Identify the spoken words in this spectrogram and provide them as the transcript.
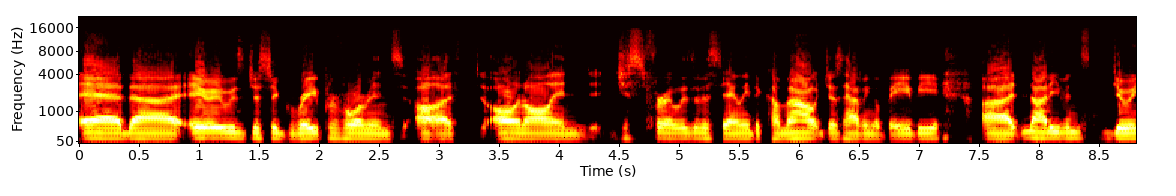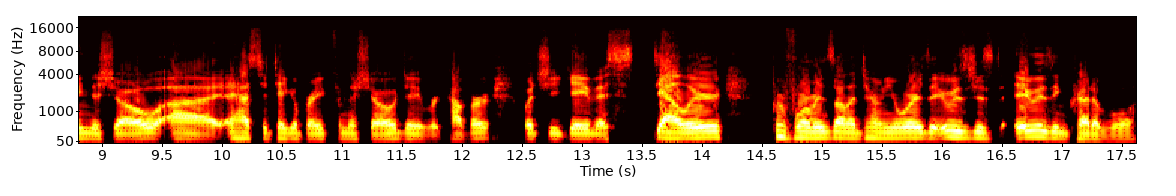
and uh, it, it, was just a great performance uh, all in all. And just for Elizabeth Stanley to come out just having a baby, uh, not even doing the show, uh, it has to take a break from the show to recover, but she gave a stellar performance on the Tony Awards. It was just, it was incredible.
